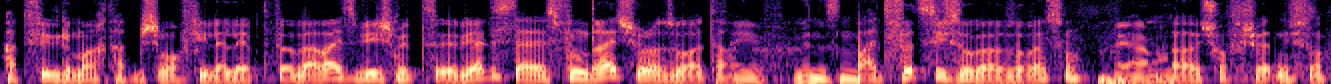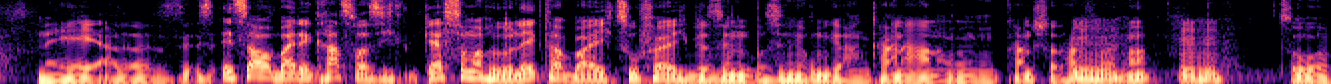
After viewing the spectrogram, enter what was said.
hat viel gemacht, hat bestimmt auch viel erlebt. Wer weiß, wie ich mit, wie alt ist der? Er ist 35 oder so, Alter. Safe, mindestens. Bald 40 sogar, so, weißt du? Ja, Mann. Aber ich hoffe, ich werde nicht so. Nee, also es ist, auch bei dir krass, was ich gestern noch überlegt habe, weil ich zufällig, wir sind, wo sind wir rumgehangen? Keine Ahnung, irgendwo Cannstatt halt, ne? So,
